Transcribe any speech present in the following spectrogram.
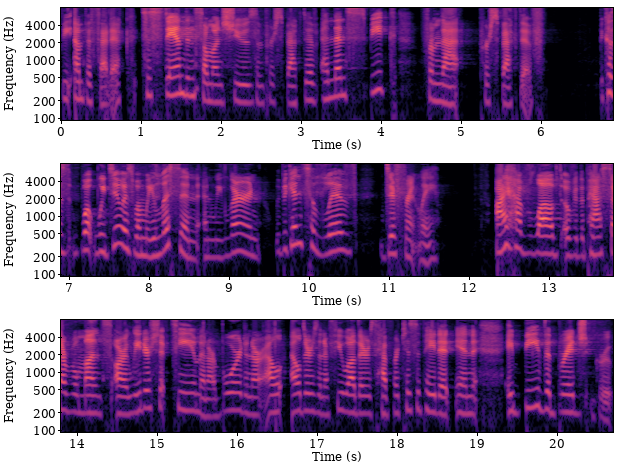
be empathetic, to stand in someone's shoes and perspective, and then speak from that perspective. Because what we do is when we listen and we learn, we begin to live differently. I have loved over the past several months, our leadership team and our board and our el- elders and a few others have participated in a Be the Bridge group.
